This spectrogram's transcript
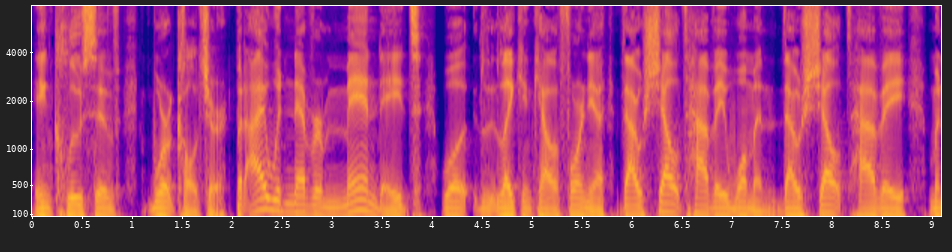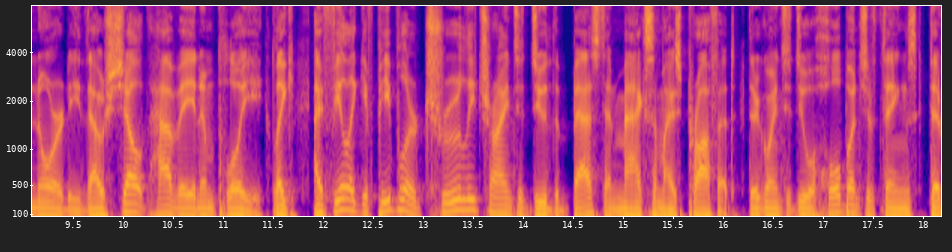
inclusive work culture. But i would never mandate well like in california thou shalt have a woman thou shalt have a minority thou shalt have a, an employee. Like i feel like if people are truly trying to do the best and maximize profit they're going to do a whole bunch of things that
